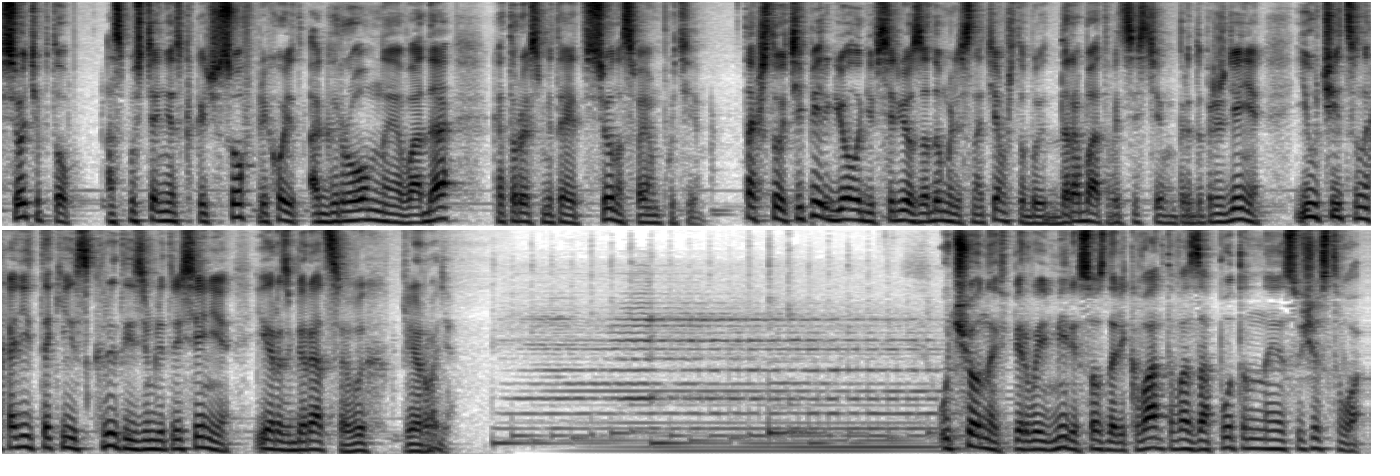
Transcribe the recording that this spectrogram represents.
все тип-топ. А спустя несколько часов приходит огромная вода, которая сметает все на своем пути. Так что теперь геологи всерьез задумались над тем, чтобы дорабатывать системы предупреждения и учиться находить такие скрытые землетрясения и разбираться в их природе. Ученые впервые в мире создали квантово запутанное существо.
